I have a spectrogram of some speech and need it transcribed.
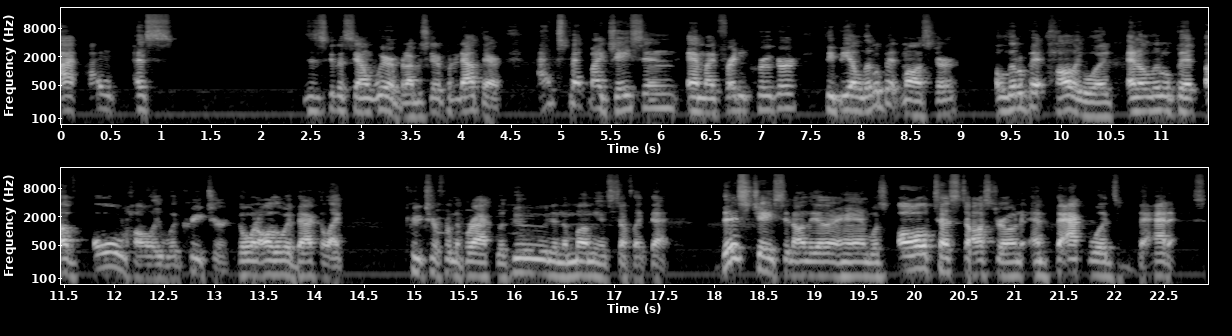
I, I as this is going to sound weird, but I'm just going to put it out there. I expect my Jason and my Freddy Krueger to be a little bit monster, a little bit Hollywood, and a little bit of old Hollywood creature, going all the way back to like creature from the Black Lagoon and the Mummy and stuff like that. This Jason, on the other hand, was all testosterone and backwoods badass.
